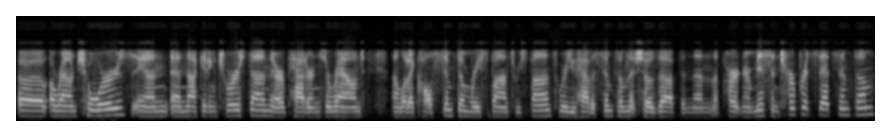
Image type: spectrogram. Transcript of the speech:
uh, around chores and, and not getting chores done. There are patterns around uh, what I call symptom response response, where you have a symptom that shows up and then the partner misinterprets that symptom,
